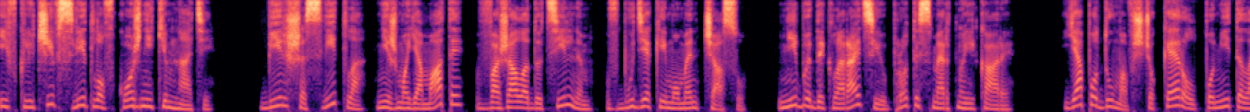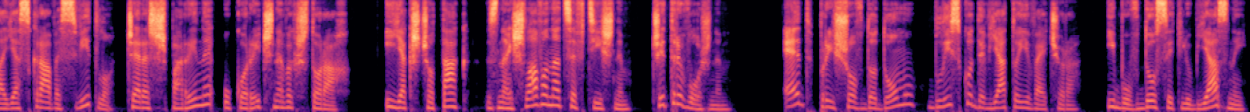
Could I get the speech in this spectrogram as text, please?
і включив світло в кожній кімнаті. Більше світла, ніж моя мати, вважала доцільним в будь-який момент часу, ніби декларацію проти смертної кари. Я подумав, що Керол помітила яскраве світло через шпарини у коричневих шторах. І якщо так, знайшла вона це втішним чи тривожним. Ед прийшов додому близько дев'ятої вечора і був досить люб'язний,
